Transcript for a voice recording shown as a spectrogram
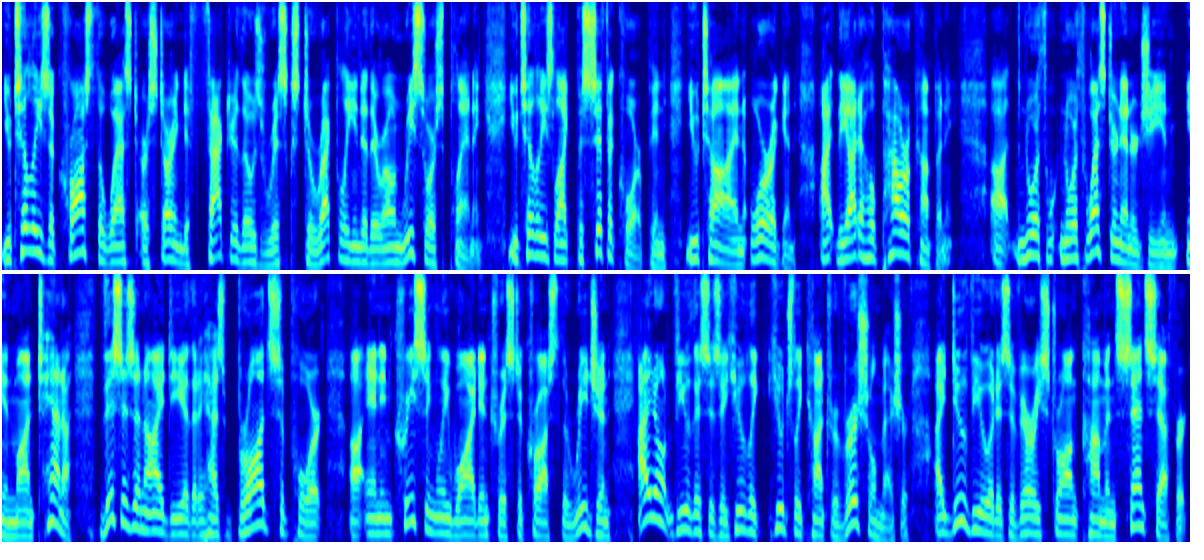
Utilities across the West are starting to factor those risks directly into their own resource planning. Utilities like PacifiCorp in Utah and Oregon, I, the Idaho Power Company, uh, North, Northwestern Energy in, in Montana. This is an idea that has broad support uh, and increasingly wide interest across the region. I don't view this as a hugely, hugely controversial measure. I do view it as a very strong common sense effort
